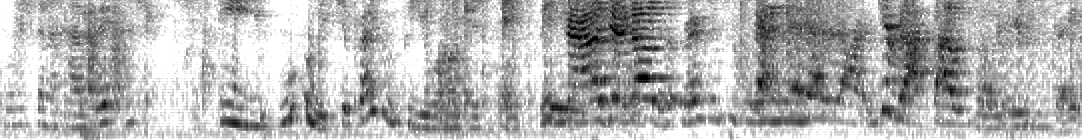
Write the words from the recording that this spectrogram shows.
I'm just gonna have it. See, ooh, it's a present for you. I'll just take this. No, no, It's no. a present for No, no, you. no, no. Give me that phone. So it's great.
